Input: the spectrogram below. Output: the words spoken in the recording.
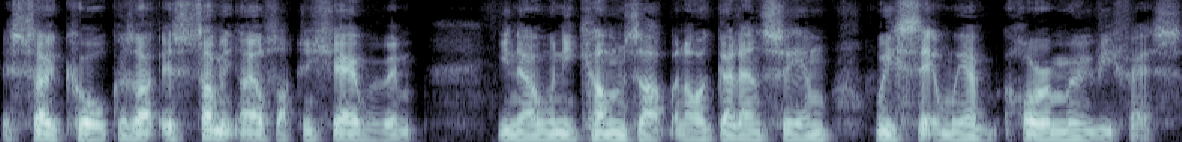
It's so cool because it's something else I can share with him. You know, when he comes up and I go down and see him, we sit and we have horror movie fest.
